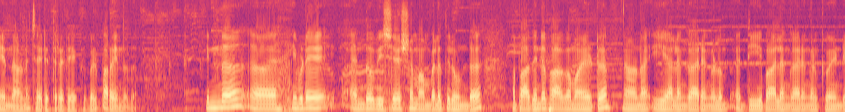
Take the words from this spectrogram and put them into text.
എന്നാണ് ചരിത്രരേഖകൾ പറയുന്നത്. ഇന്ന് ഇവിടെ എന്തോ വിശേഷം അമ്പലത്തിലുണ്ട്. അപ്പോൾ അതിന്റെ ഭാഗമായിട്ട് ആണ് ഈ അലങ്കാരങ്ങളും ദീപാലങ്കാരങ്ങൾക്ക് വേണ്ടി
